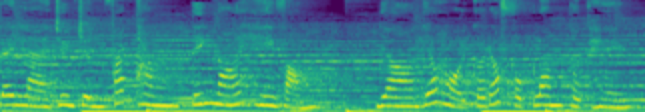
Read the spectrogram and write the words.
Đây là chương trình phát thanh Tiếng Nói Hy Vọng do Giáo hội Cơ đốc Phục Lâm thực hiện.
